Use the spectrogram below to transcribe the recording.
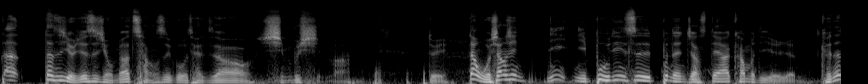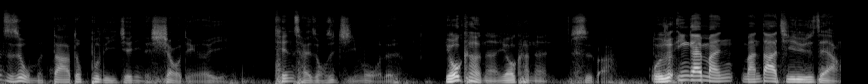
但但是有些事情我们要尝试过才知道行不行嘛？对，但我相信你，你不一定是不能讲 stand up comedy 的人，可能只是我们大家都不理解你的笑点而已。天才总是寂寞的，有可能，有可能是吧？我觉得应该蛮蛮大几率是这样，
